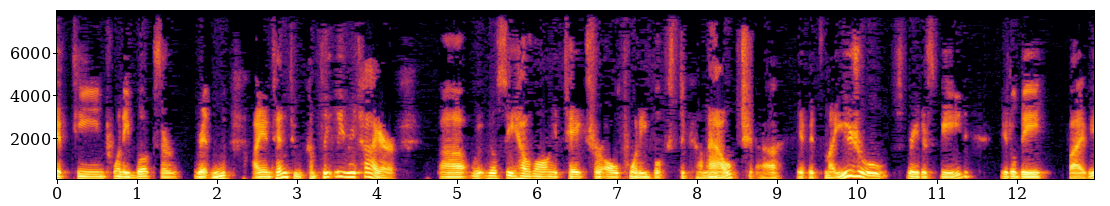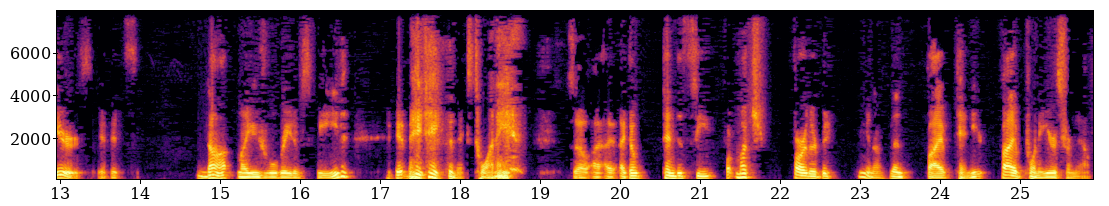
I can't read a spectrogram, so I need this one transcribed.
15, 20 books are written. I intend to completely retire. Uh, we'll see how long it takes for all 20 books to come out. Uh, If it's my usual rate of speed, it'll be five years. If it's not my usual rate of speed, it may take the next 20. so I, I don't tend to see much farther, you know, than five, ten years, five, 20 years from now.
